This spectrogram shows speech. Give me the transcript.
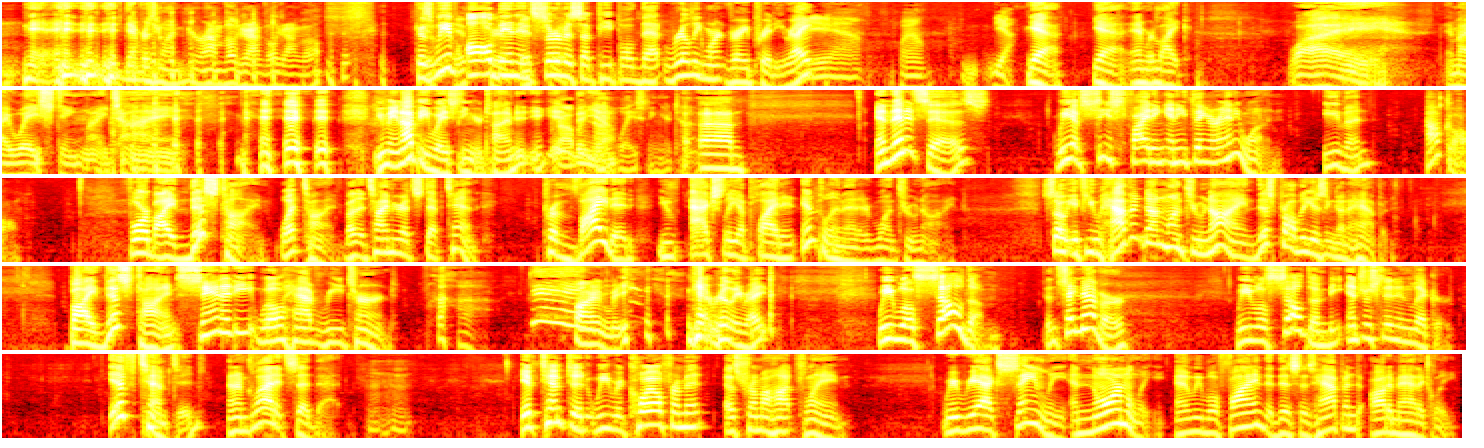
Denver's going grumble, grumble, grumble. Because we've it's all true. been in It's true. service of people that really weren't very pretty, right? Yeah. Well, yeah. Yeah, yeah. And we're like, why am I wasting my time? you may not be wasting your time. It- it- Probably but, not wasting your time. Um, and then it says, we have ceased fighting anything or anyone, even alcohol. For by this time, what time? By the time you're at step 10, provided you've actually applied and implemented one through nine. So if you haven't done one through nine, this probably isn't going to happen. By this time, sanity will have returned. Finally. Yeah, really, right? we will seldom, didn't say never, we will seldom be interested in liquor. If tempted, and I'm glad it said that. Mm-hmm. If tempted, we recoil from it as from a hot flame. We react sanely and normally, and we will find that this has happened automatically.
